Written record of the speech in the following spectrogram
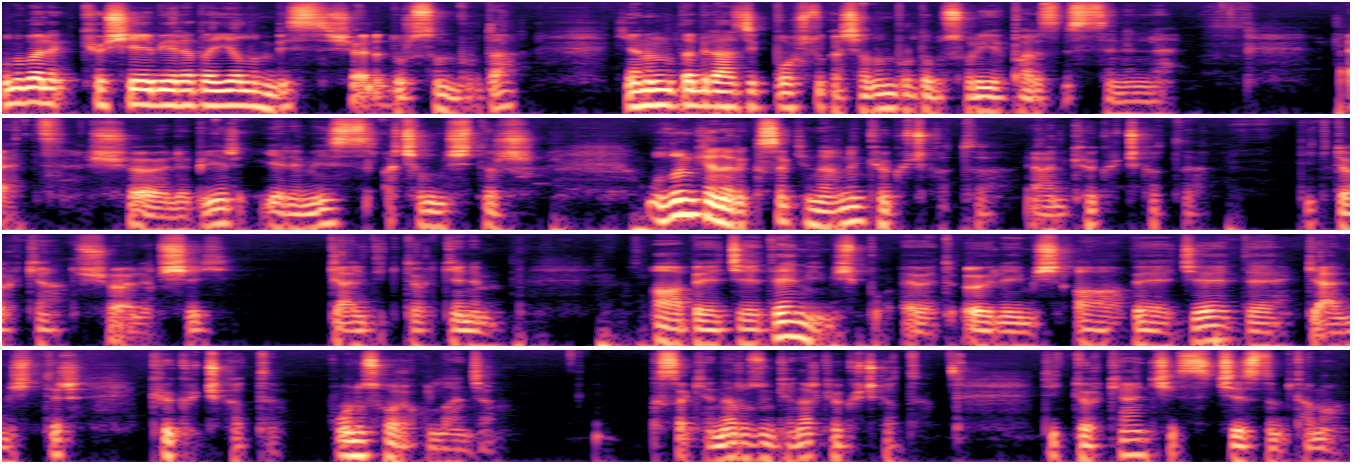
Bunu böyle köşeye bir yere dayayalım biz. Şöyle dursun burada. Yanında da birazcık boşluk açalım. Burada bu soruyu yaparız biz seninle. Evet. Şöyle bir yerimiz açılmıştır. Uzun kenarı kısa kenarının kök 3 katı. Yani kök 3 katı. Dikdörtgen. Şöyle bir şey. Gel dikdörtgenim. ABCD miymiş bu? Evet öyleymiş. ABCD gelmiştir. Kök 3 katı. Onu sonra kullanacağım. Kısa kenar uzun kenar kök 3 katı. Dikdörtgen çiz. Çizdim tamam.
